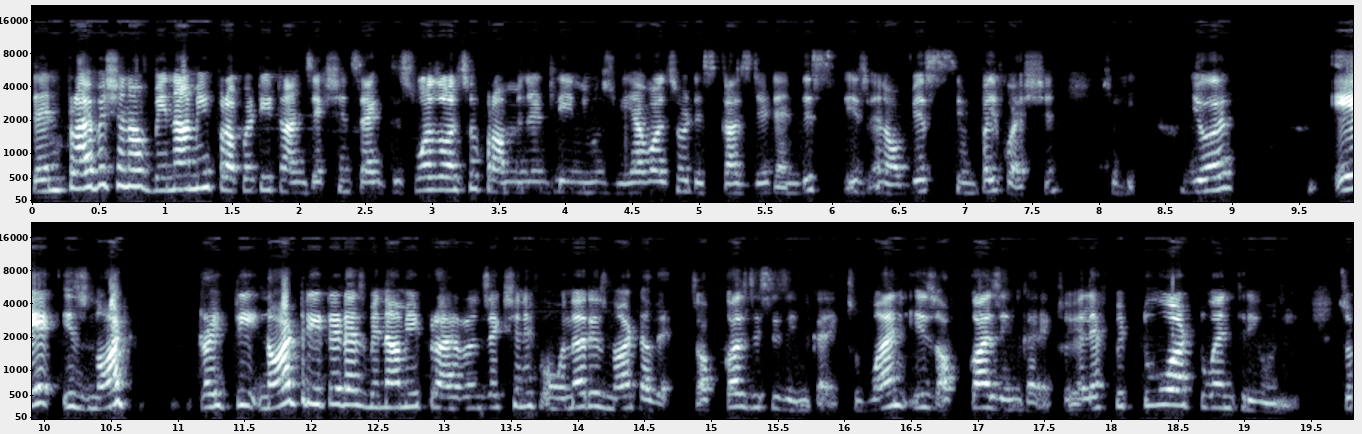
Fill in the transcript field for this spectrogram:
Then prohibition of Benami Property Transactions Act. This was also prominently in news. We have also discussed it and this is an obvious simple question. So here A is not not treated as Benami transaction if owner is not aware. So of course this is incorrect. So 1 is of course incorrect. So you're left with 2 or 2 and 3 only. So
